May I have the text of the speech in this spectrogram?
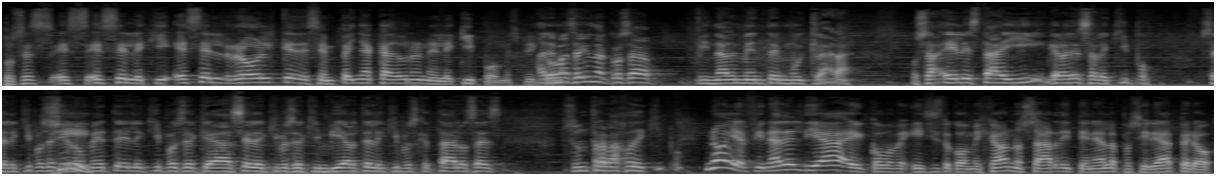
pues es, es, es el equi- es el rol que desempeña cada uno en el equipo, ¿me explico? Además, hay una cosa finalmente muy clara. O sea, él está ahí gracias al equipo. O sea, el equipo es el Sí. que lo mete, el equipo es el que hace, el equipo es el que invierte, el equipo es que tal. O sea, es, es un trabajo de equipo. No, y al final del día, eh, como insisto, como mexicano nos arde y tenía la posibilidad, pero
